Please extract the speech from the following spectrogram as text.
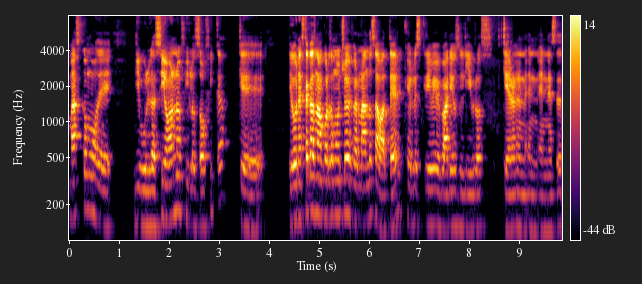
más como de divulgación filosófica que digo en este caso no me acuerdo mucho de Fernando Sabater que él escribe varios libros que eran en, en, en ese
